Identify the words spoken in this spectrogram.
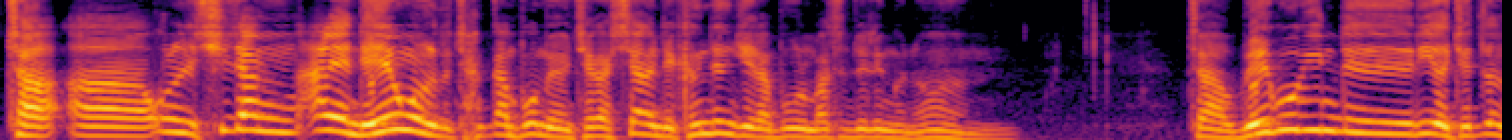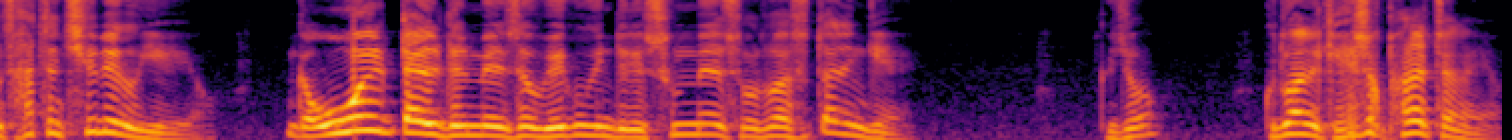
자, 아, 오늘 시장 안에 내용을 잠깐 보면 제가 시장 이제 경쟁지라 부분을 말씀드린 거는 자, 외국인들이 어쨌든 4,700억이에요. 그러니까 5월 달 들면서 외국인들이 순매수로 돌아섰다는 게 그죠? 그동안에 계속 팔았잖아요.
